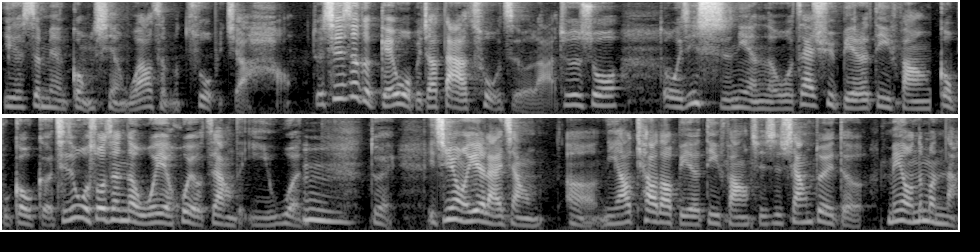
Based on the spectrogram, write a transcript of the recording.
一个正面的贡献，我要怎么做比较好？对，其实这个给我比较大的挫折啦，就是说我已经十年了，我再去别的地方够不够格？其实我说真的，我也会有这样的疑问。嗯，对，以金融业来讲，呃，你要跳到别的地方，其实相对的没有那么难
